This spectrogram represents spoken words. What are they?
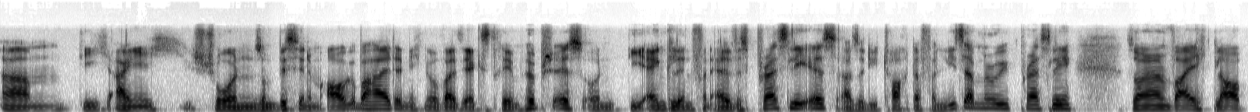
ähm, die ich eigentlich schon so ein bisschen im Auge behalte, nicht nur, weil sie extrem hübsch ist und die Enkelin von Elvis Presley ist, also die Tochter von Lisa Marie Presley, sondern weil ich glaube,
